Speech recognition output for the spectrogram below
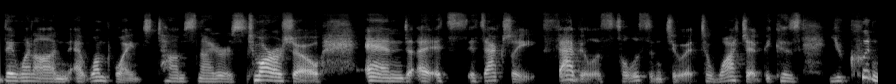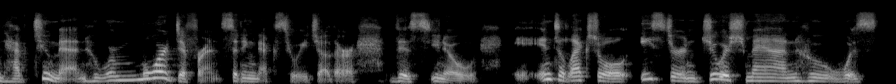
they went on at one point Tom Snyder's Tomorrow Show, and uh, it's it's actually fabulous to listen to it, to watch it, because you couldn't have two men who were more different sitting next to each other. This, you know, intellectual Eastern Jewish man who was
